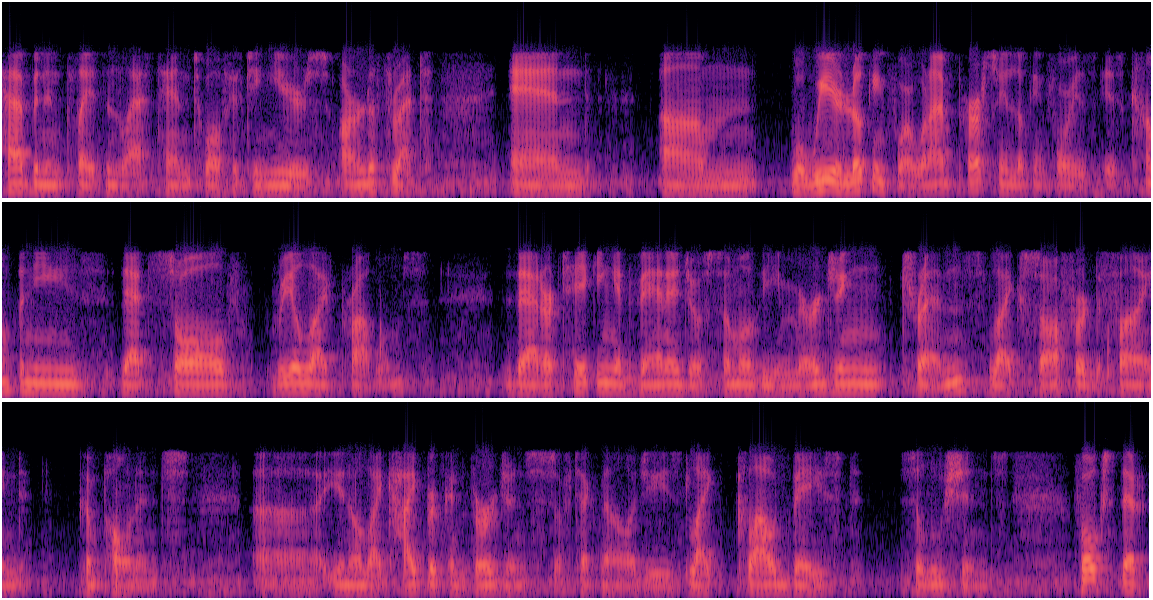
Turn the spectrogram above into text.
have been in place in the last 10, 12, 15 years are under threat. And um, what we are looking for, what I'm personally looking for, is companies that solve real life problems that are taking advantage of some of the emerging trends like software defined components, uh, you know, like hyperconvergence of technologies, like cloud based solutions. Folks that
